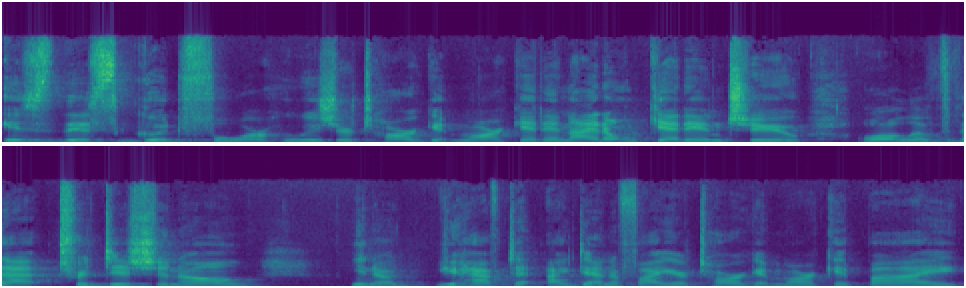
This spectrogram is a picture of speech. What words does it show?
is this good for? Who is your target market? And I don't get into all of that traditional you know you have to identify your target market by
